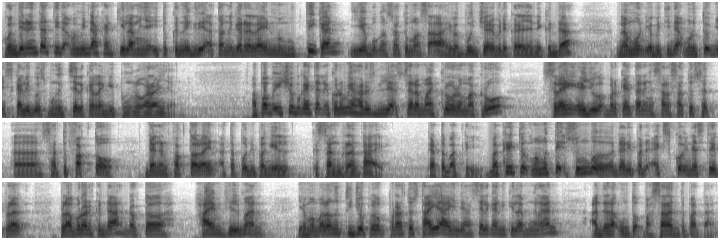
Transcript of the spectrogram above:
Continental tidak memindahkan kilangnya itu ke negeri atau negara lain membuktikan ia bukan satu masalah yang berpunca daripada kerajaan di Kedah namun ia bertindak menutupnya sekaligus mengecilkan lagi pengeluarannya. Apa-apa isu berkaitan ekonomi harus dilihat secara mikro dan makro selain ia juga berkaitan dengan salah satu uh, satu faktor dengan faktor lain ataupun dipanggil kesan berantai, kata Bakri. Bakri turut memetik sumber daripada Exco Industri Pelaburan Kedah Dr. Haim Hilman yang membalangkan 70% tayar yang dihasilkan di kilang pengenalan adalah untuk pasaran tempatan.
